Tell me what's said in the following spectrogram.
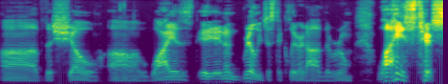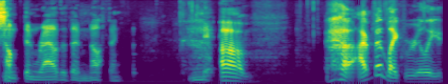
uh, of the show. Uh, why is and really just to clear it out of the room? Why is there something rather than nothing? Nick, um, I've been like really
